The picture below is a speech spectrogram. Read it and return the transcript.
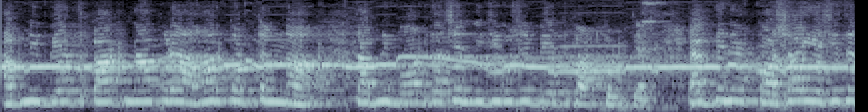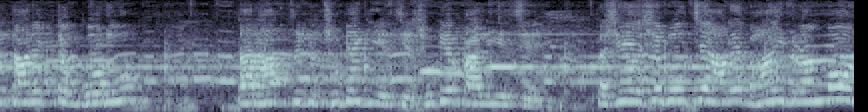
আপনি বেদ পাঠ না করে আহার করতেন না। তা আপনি বট গাছের নিচে বসে বেদ পাঠ করতেন। একদিন এক কষাই এসেছে, তার একটা গরু তার হাত থেকে ছুটে গিয়েছে, ছুটে পালিয়েছে। তা সে এসে বলছে, আরে ভাই ব্রাহ্মণ,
